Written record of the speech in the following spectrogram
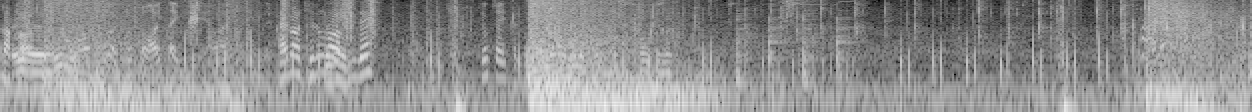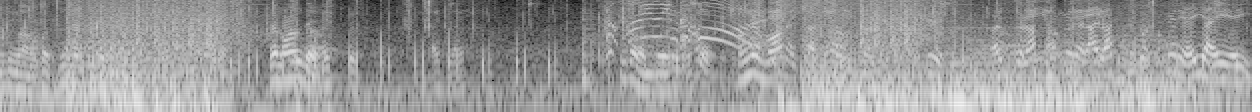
격자 와 있다, 이게. 아, 갈방 지른 거 같은데? 기억자 있어. 와 이거 진 짜왜 먹는데? 나이스, 나이스. 정면 뭐 하나 있다, 그냥 있어. 나이스 라스트 정면이 라 라스트 거 정면이 A야 A A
